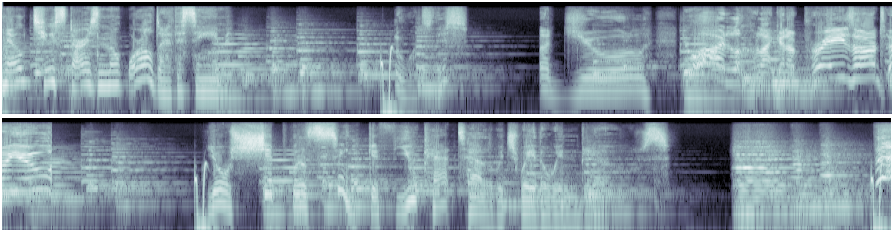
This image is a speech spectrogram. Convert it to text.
No two stars in the world are the same. What's this? A jewel? Do I look like an appraiser to you? Your ship will sink if you can't tell which way the wind blows.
